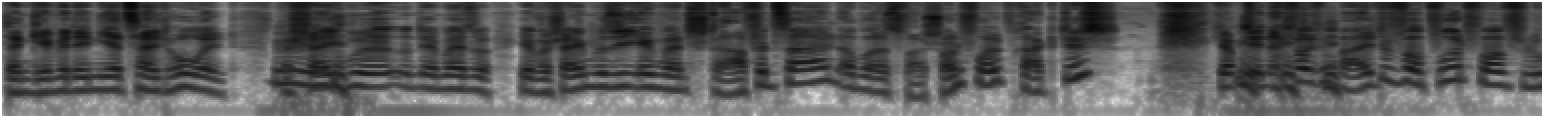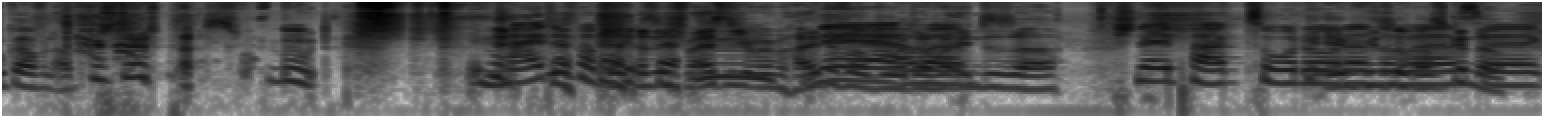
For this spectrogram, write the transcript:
dann gehen wir den jetzt halt holen. Wahrscheinlich muss, und er meinte so, ja wahrscheinlich muss ich irgendwann Strafe zahlen, aber es war schon voll praktisch. Ich habe den einfach im Halteverbot vor dem Flughafen abgestellt das war gut. Im Halteverbot. Also ich weiß nicht, ob im Halteverbot, Naja, aber, aber in dieser Schnellparkzone oder irgendwie sowas. sowas, genau. äh,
